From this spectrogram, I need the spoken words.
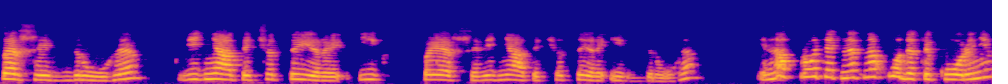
перше, х друге, відняти 4х перше відняти 4х друге. І нас просять не знаходити корені,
